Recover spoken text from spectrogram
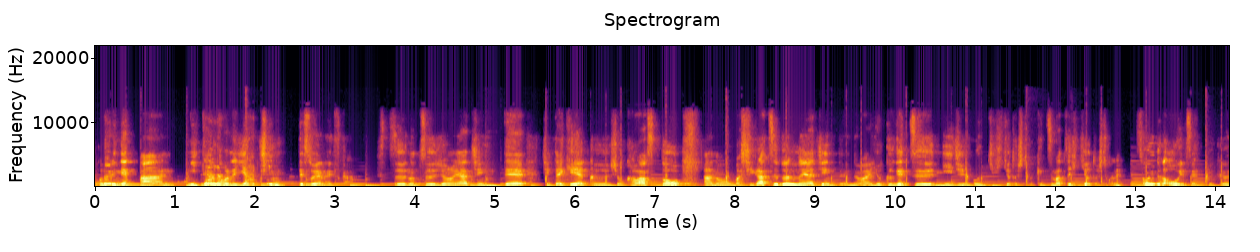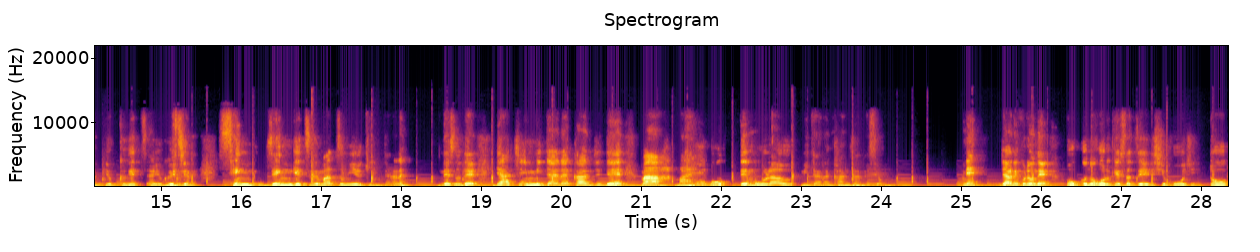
このようにね、まあ、似たようなもので、家賃ってそうじゃないですか。普通の通常の家賃って、賃貸契約書を交わすと、あのまあ、4月分の家賃というのは、翌月25日引き落としとか、月末引き落としとかね、そういうのが多いですね。翌月、翌月あ翌月じゃない、先前月末入金みたいなね。ですので、家賃みたいな感じで、まあ、前もってもらうみたいな感じなんですよ。ね。じゃあね、これをね、僕のオルケスタ税理士法人と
